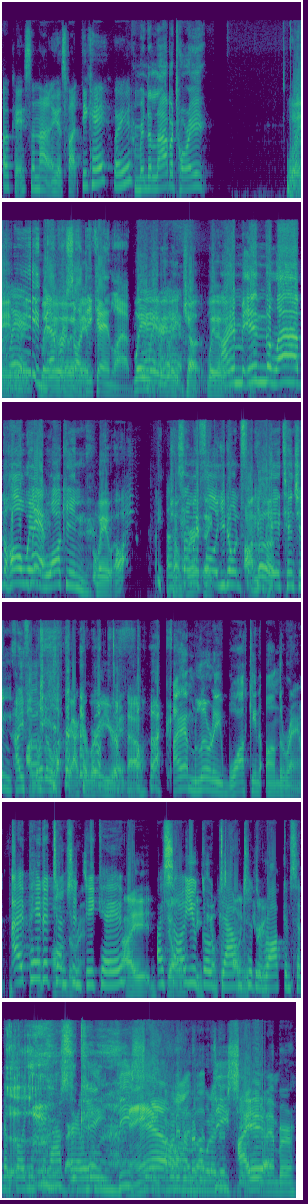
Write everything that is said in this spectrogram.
Okay, so not in a good spot. DK, where are you? I'm in the laboratory. Wait, wait, wait, We wait, never wait, wait, saw wait. DK in lab. Wait, wait, wait, Where? wait, Jump. Wait, wait, wait. I'm in the lab hallway Where? walking. Wait, oh, It's Jump, not where, my like, fault. You don't on fucking the- pay attention, on the way to the iPhone. left reactor, where are you right now? I am literally walking on the ramp. I paid I'm on the attention, ramp. DK. I I saw don't you think go Jump is down telling to the the truth. rock instead of going into lab Okay, early. DC. Damn. I don't even remember five, what I did. DC, I- remember?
